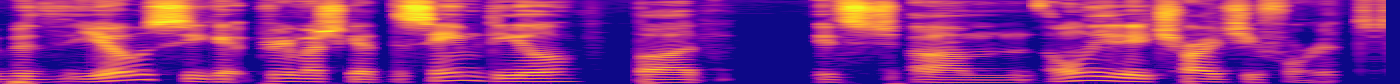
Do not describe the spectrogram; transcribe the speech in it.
with Yoast, you get pretty much get the same deal, but it's um only they charge you for it.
